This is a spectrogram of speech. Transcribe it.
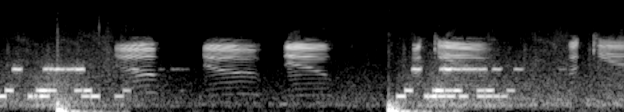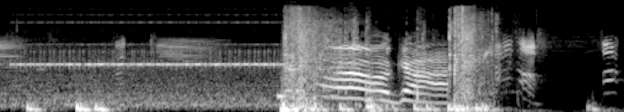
Nope, nope, nope. Fuck you. Fuck you. Fuck you. Oh God! How the fuck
